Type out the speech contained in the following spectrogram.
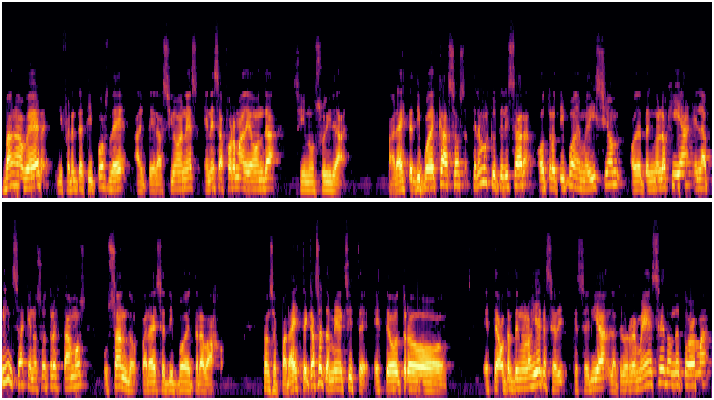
van a haber diferentes tipos de alteraciones en esa forma de onda sinusoidal. Para este tipo de casos, tenemos que utilizar otro tipo de medición o de tecnología en la pinza que nosotros estamos usando para ese tipo de trabajo. Entonces, para este caso también existe este otro, esta otra tecnología que, sería la TRMS, donde toma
